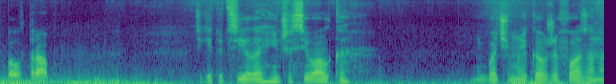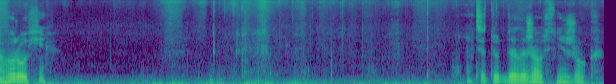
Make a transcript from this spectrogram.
Балтрап. Тільки тут сіяла інша сівалка. Бачимо, яка вже фаза на горохі. Це тут, де лежав сніжок.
